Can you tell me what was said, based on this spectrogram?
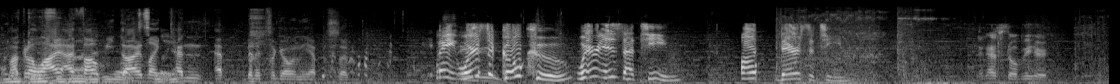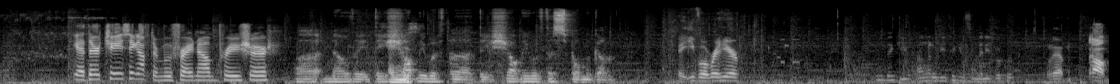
I'm not gonna lie, I thought we died Like like 10 ep minutes ago in the episode. Wait, where's the Goku? Where is that team? Oh, there's the team. They gotta still be here. Yeah, they're chasing after Moof right now. I'm pretty sure. Uh, no, they they And shot this- me with the they shot me with the spum gun. Hey, Evo, right here. Ooh, Thank you. I'm gonna be taking some minis real quick. Yep. Oh,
